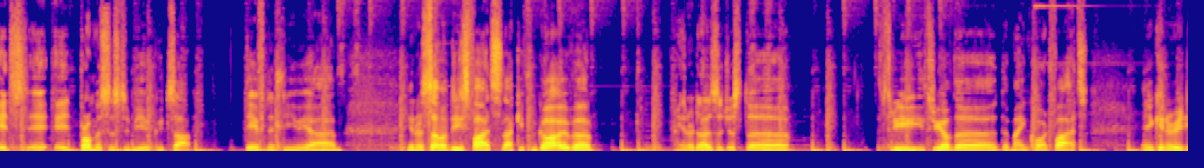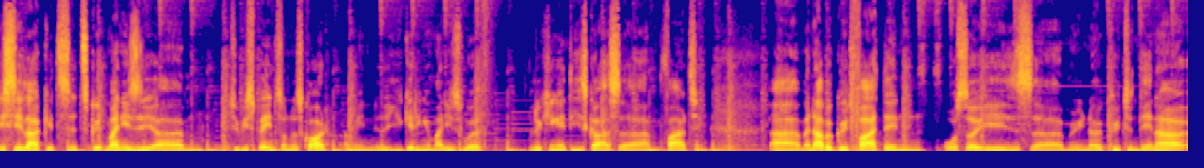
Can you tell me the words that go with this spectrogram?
it's it, it promises to be a good time. Definitely, um, you know, some of these fights, like if we go over, you know, those are just the three three of the the main card fights. And you can already see like it's it's good money um, to be spent on this card. I mean, you're getting your money's worth looking at these guys um, fighting. Um, another good fight then also is uh, Marino Kutundena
